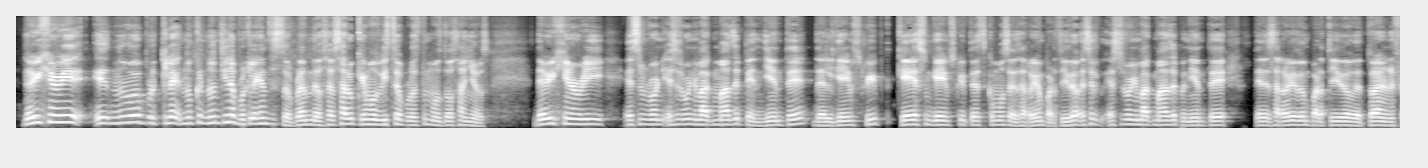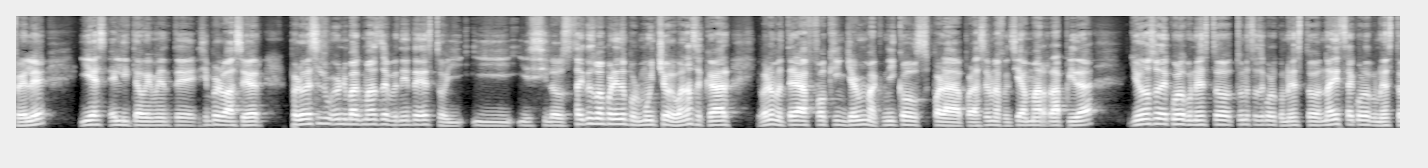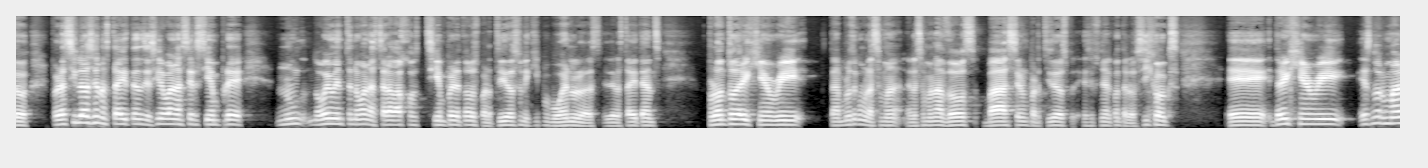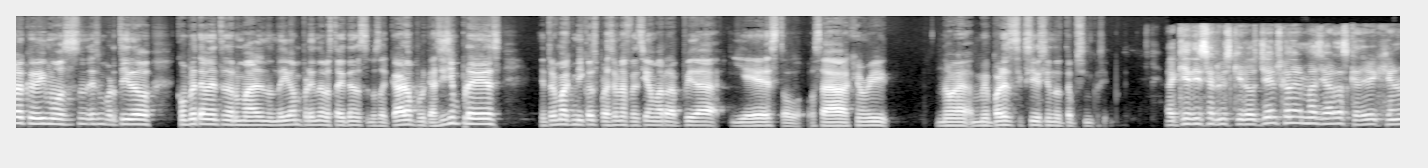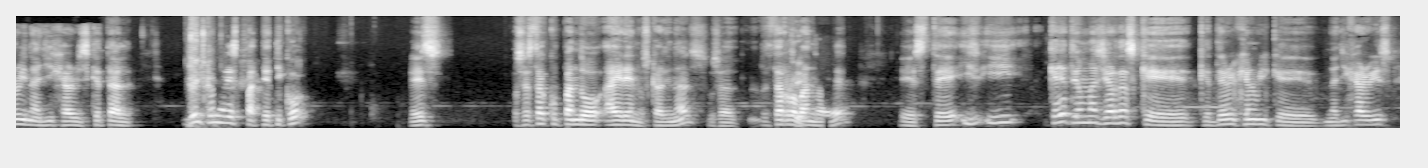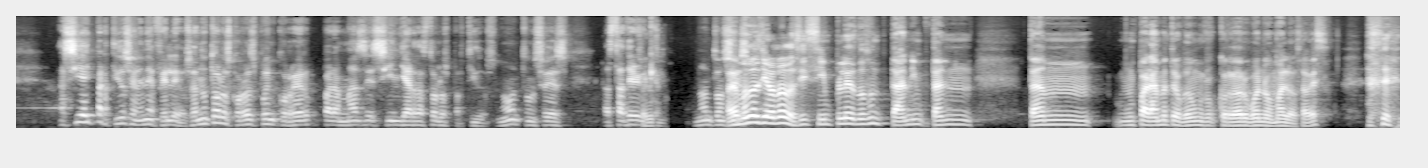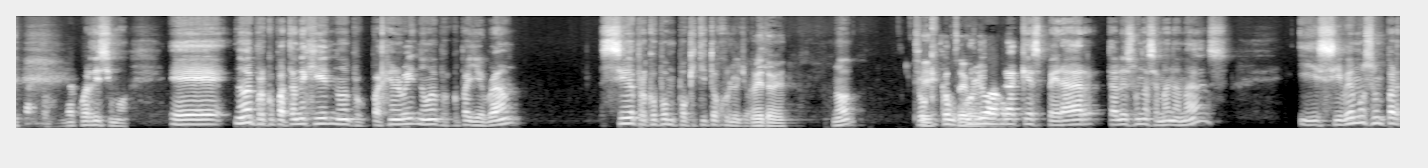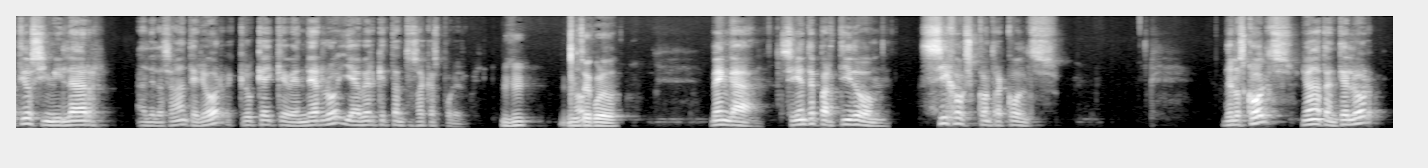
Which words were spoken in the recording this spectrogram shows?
Derrick Henry, es- no, veo por qué no entiendo por qué la gente se sorprende. O sea, es algo que hemos visto por los últimos dos años. Derrick Henry es, un es el running back más dependiente del game script. ¿Qué es un game script? Es cómo se desarrolla un partido. Es el, es el running back más dependiente del desarrollo de un partido de toda la NFL. Y es élite, obviamente. Siempre lo va a ser. Pero es el running back más dependiente de esto. Y, y- y si los Titans van perdiendo por mucho, lo van a sacar y van a meter a fucking Jeremy McNichols para, para hacer una ofensiva más rápida. yo no estoy de acuerdo con esto, tú no estás de acuerdo con esto, nadie está de acuerdo con esto, pero así lo hacen los Titans y así lo van a hacer siempre. obviamente no van a estar abajo siempre de todos los partidos, un equipo bueno de los, Titans. Pronto Derrick Henry, tan pronto como la semana, la semana 2, va a ser un partido excepcional contra los Seahawks. Eh, Derrick Henry, es normal lo que vimos, es un, partido completamente normal, donde iban perdiendo los Titans, lo sacaron, porque así siempre es. Entró McNichols para hacer una ofensiva más rápida y es todo. O sea, Henry no, me parece que sigue siendo top 5 siempre. Aquí dice Luis Quiroz, James Conner más yardas que Derrick Henry y Najee Harris. ¿Qué tal? James Conner es patético. Es, o sea, está ocupando aire en los Cardinals. O sea, está robando aire. Este, y, que haya tenido más yardas que, que Derrick Henry, que Najee Harris. Así hay partidos en la NFL. O sea, no todos los corredores pueden correr para más de 100 yardas todos los partidos, ¿no? Entonces, hasta Derrick Henry. ¿no? Entonces, Además, las yardas así simples no son tan, tan, tan un parámetro de un corredor bueno o malo, ¿sabes? De acuerdísimo. Eh, no me preocupa Tannehill, no me preocupa Henry, no me preocupa Jay Brown. Sí me preocupa un poquitito Julio Jones. A mí también. ¿No? Creo que con Julio habrá que esperar tal vez una semana más. Y si vemos un partido similar al de la semana anterior, creo que hay que venderlo y a ver qué tanto sacas por él. Estoy de acuerdo. Venga, siguiente partido. Seahawks contra Colts. De los Colts, Jonathan Taylor.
